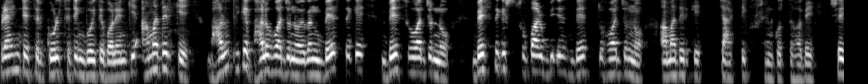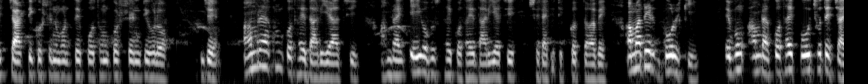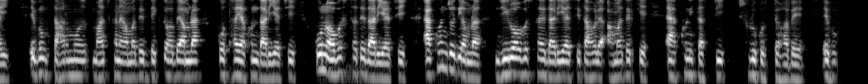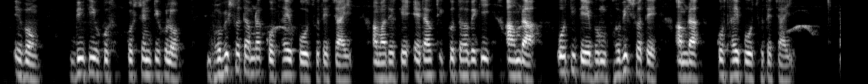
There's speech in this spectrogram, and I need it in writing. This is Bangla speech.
ব্রাইন গোল সেটিং বইতে বলেন কি, আমাদেরকে ভালো থেকে ভালো হওয়ার জন্য এবং বেস্ট থেকে বেস্ট হওয়ার জন্য বেস্ট থেকে সুপার বেস্ট হওয়ার জন্য আমাদেরকে চারটি কোশ্চেন করতে হবে। সেই চারটি কোশ্চেনের মধ্যে প্রথম কোশ্চেনটি হলো যে, আমরা এখন কোথায় দাঁড়িয়ে আছি? আমরা এই অবস্থায় কোথায় দাঁড়িয়ে আছি সেটাকে ঠিক করতে হবে। আমাদের গোল কি? এবং আমরা কোথায় পৌঁছতে চাই? এবং তার মাঝখানে আমাদের দেখতে হবে আমরা কোথায় এখন দাঁড়িয়ে আছি। কোন অবস্থাতে দাঁড়িয়ে আছি? এখন যদি আমরা জিরো অবস্থায় দাঁড়িয়ে আছি, তাহলে আমাদেরকে এখনই কাজটি শুরু করতে হবে। এবং এবং দ্বিতীয় কোশ্চেনটি হলো, ভবিষ্যতে আমরা কোথায় পৌঁছতে চাই? আমাদেরকে এটাও ঠিক করতে হবে কি, আমরা অতীতে এবং ভবিষ্যতে আমরা কোথায় পৌঁছতে চাই?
